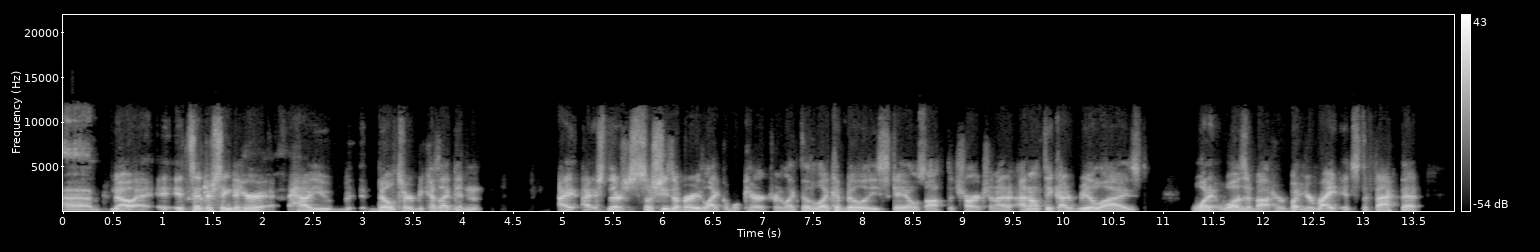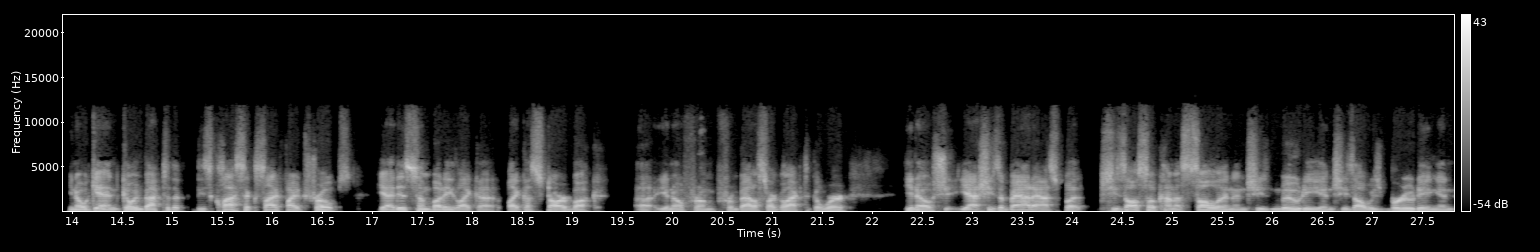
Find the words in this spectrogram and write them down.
um, no, it's interesting to hear how you b- built her because I didn't. I, I there's so she's a very likable character. Like the likability scales off the charts, and I, I don't think I realized what it was about her. But you're right. It's the fact that, you know, again, going back to the these classic sci-fi tropes, yeah, it is somebody like a like a Starbuck, uh, you know, from from Battlestar Galactica, where, you know, she yeah, she's a badass, but she's also kind of sullen and she's moody and she's always brooding and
